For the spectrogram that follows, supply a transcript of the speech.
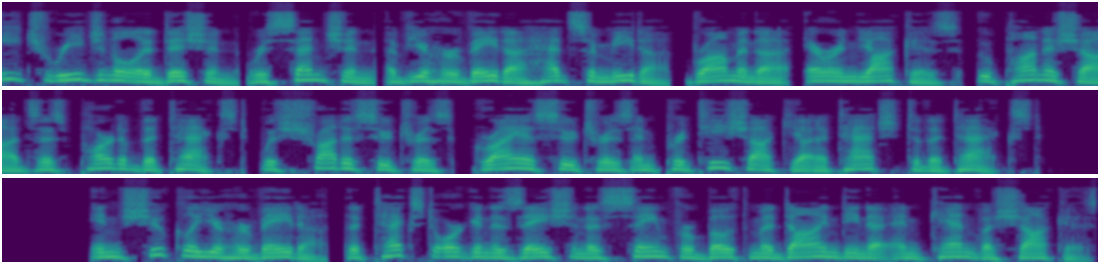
Each regional edition recension of Yajurveda had Samhita, Brahmana, Aranyakas, Upanishads as part of the text, with Shraddhasutras, Grihya-sutras and Pratishakhya attached to the text. In Shukla Yajurveda, the text organization is same for both Madhyandina and Kanva shakhas.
